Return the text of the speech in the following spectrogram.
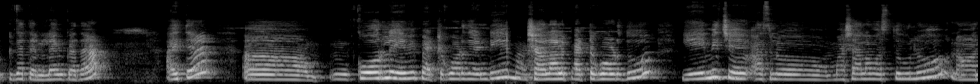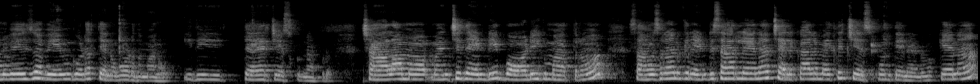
ఉట్టిగా తినలేము కదా. అయితే కూరలు ఏమి పెట్టకూడదండి మసాలాలు పెట్టకూడదు. ఏమి చే అసలు మసాలా వస్తువులు నాన్ వెజ్ అవి ఏమి కూడా తినకూడదు మనం. ఇది తయారు చేసుకున్నప్పుడు. చాలా మ- మంచిదండి బాడీకి మాత్రం. సంవత్సరానికి రెండు సార్లు అయినా చలికాలం అయితే చేసుకుని తినండి ఓకేనా?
